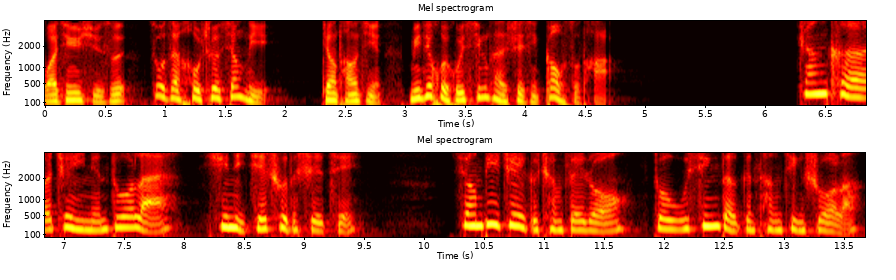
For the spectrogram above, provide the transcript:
婉清与许思坐在后车厢里，将唐静明天会回兴泰的事情告诉他。张克这一年多来与你接触的事情，想必这个陈飞荣都无心的跟唐静说了。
